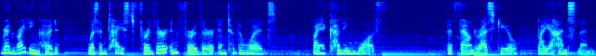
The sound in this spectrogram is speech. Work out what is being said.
Red Riding Hood was enticed further and further into the woods by a cunning wolf, but found rescue by a huntsman.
